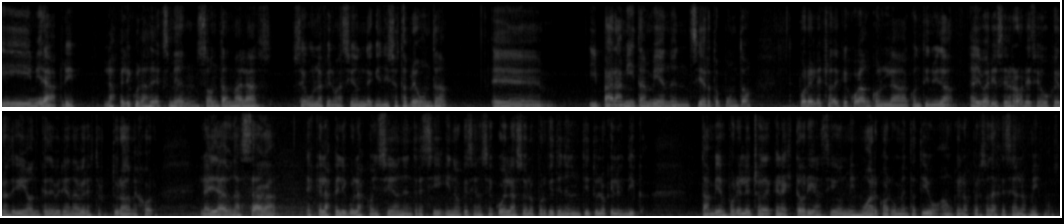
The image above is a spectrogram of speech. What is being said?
Y mira, Pri, las películas de X-Men son tan malas, según la afirmación de quien hizo esta pregunta, eh, y para mí también en cierto punto por el hecho de que juegan con la continuidad. Hay varios errores y agujeros de guion que deberían haber estructurado mejor. La idea de una saga es que las películas coincidan entre sí y no que sean secuelas solo porque tienen un título que lo indica. También por el hecho de que la historia sigue un mismo arco argumentativo, aunque los personajes sean los mismos.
